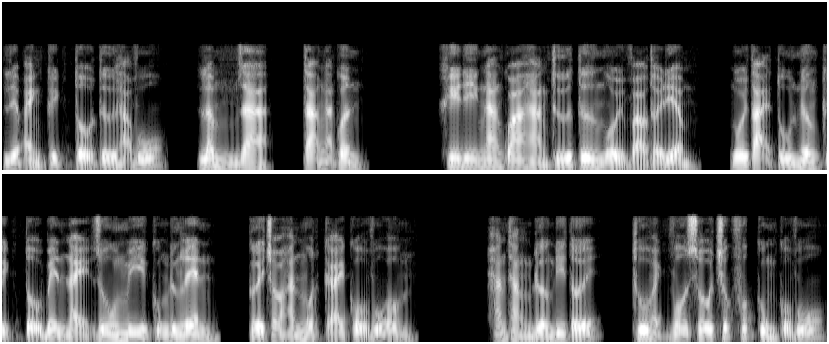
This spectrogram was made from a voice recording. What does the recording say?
liệp ảnh kịch tổ từ hạ vũ, lâm gia, tạ ngạn quân. Khi đi ngang qua hàng thứ tư ngồi vào thời điểm, ngồi tại tú nương kịch tổ bên này du mi cũng đứng lên, cười cho hắn một cái cổ vũ ôm. Hắn thẳng đường đi tới, thu hoạch vô số chúc phúc cùng cổ vũ,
